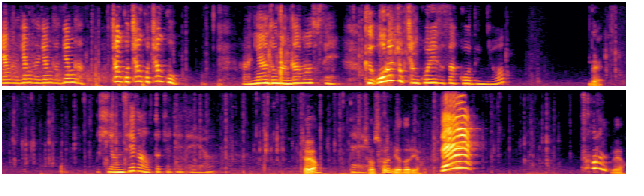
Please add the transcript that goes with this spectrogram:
양각 양각 양각 양각 창고 창고 창고 아니야 눈 안 감아도 돼그 오른쪽 창고에서 쌌거든요 네. 혹시 연세가 어떻게 되세요? 저요? 네저 38이요. 네! 서른 왜요?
